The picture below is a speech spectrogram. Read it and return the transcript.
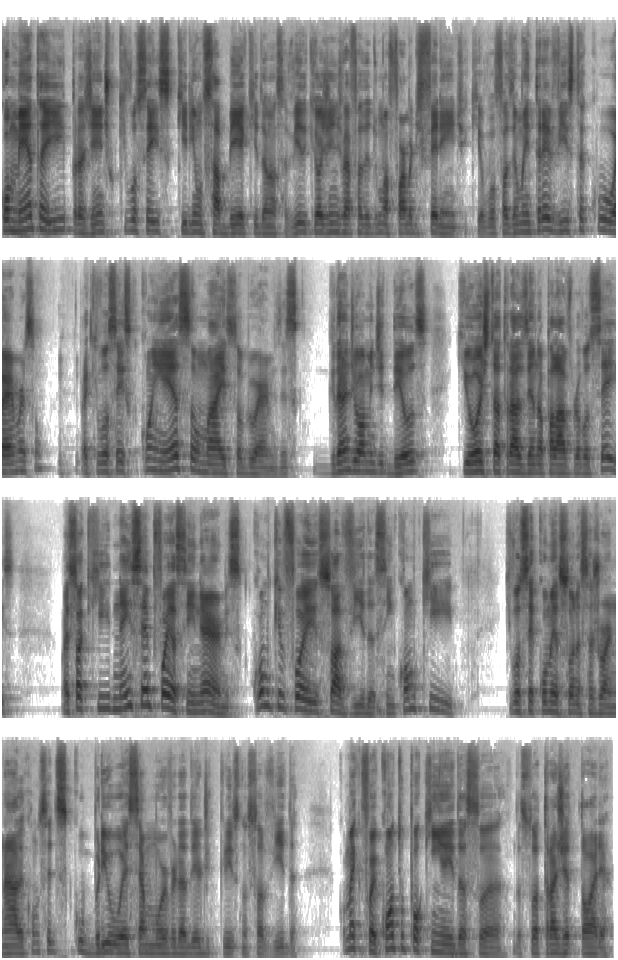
Comenta aí pra gente o que vocês queriam saber aqui da nossa vida, que hoje a gente vai fazer de uma forma diferente aqui. Eu vou fazer uma entrevista com o Emerson, para que vocês conheçam mais sobre o Emerson, esse grande homem de Deus que hoje está trazendo a palavra para vocês. Mas só que nem sempre foi assim, né, Hermes? Como que foi sua vida, assim? Como que, que você começou nessa jornada? Como você descobriu esse amor verdadeiro de Cristo na sua vida? Como é que foi? Conta um pouquinho aí da sua, da sua trajetória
